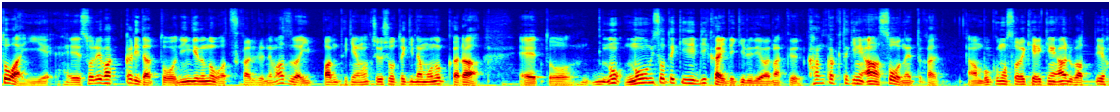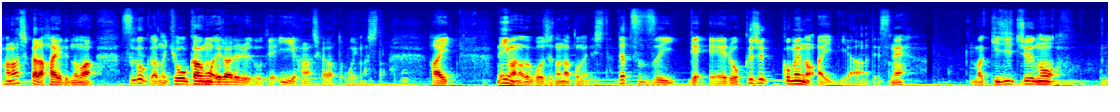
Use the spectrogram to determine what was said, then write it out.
とはいええそればっかりだと人間の脳は疲れるのでまずは一般的な抽象的なものから、えー、との脳みそ的に理解できるではなく感覚的にああそうねとかあ僕もそれ経験あるわっていう話から入るのはすごくあの共感を得られるのでいい話かなと思いました。はいで今のが57個目でした。じゃ続いて、えー60個目のアイディアですね。まあ、記事中の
